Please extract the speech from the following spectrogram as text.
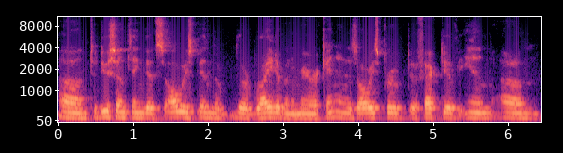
um, to do something that's always been the, the right of an American and has always proved effective in um,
